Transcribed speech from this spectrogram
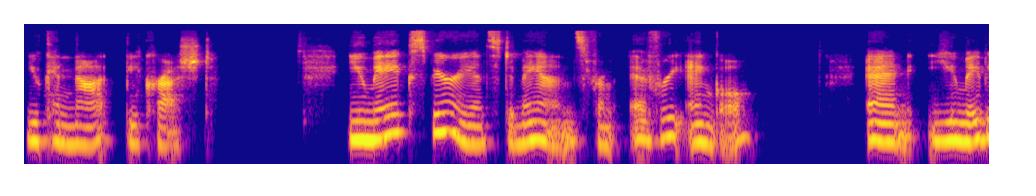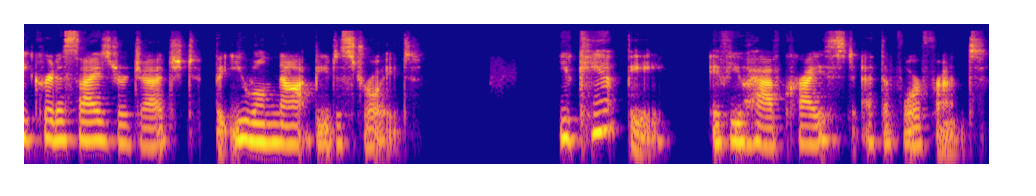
you cannot be crushed. You may experience demands from every angle, and you may be criticized or judged, but you will not be destroyed. You can't be if you have Christ at the forefront.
